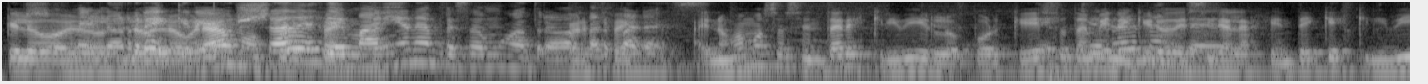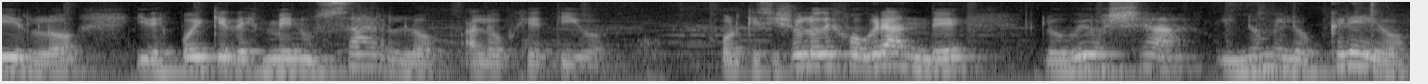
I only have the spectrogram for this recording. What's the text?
¿Que lo- me lo- logramos? Ya desde mañana empezamos a trabajar para Perfecto. eso. Ahí Nos vamos a sentar a escribirlo, porque Es eso también le quiero decir a la gente, hay que escribirlo y después hay que desmenuzarlo al objetivo. Porque si yo lo dejo grande, lo veo allá y no me lo creo.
